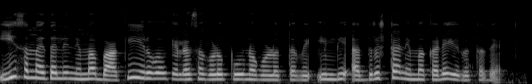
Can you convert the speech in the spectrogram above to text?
ಈ ಸಮಯದಲ್ಲಿ ನಿಮ್ಮ ಬಾಕಿ ಇರುವ ಕೆಲಸಗಳು ಪೂರ್ಣಗೊಳ್ಳುತ್ತವೆ. ಇಲ್ಲಿ ಅದೃಷ್ಟ ನಿಮ್ಮ ಕಡೆ ಇರುತ್ತದೆ.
